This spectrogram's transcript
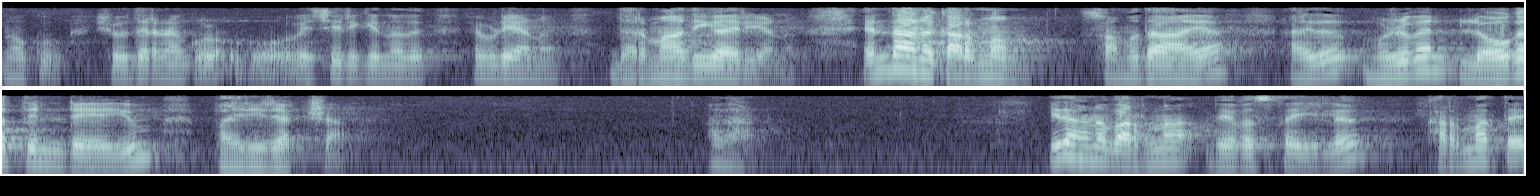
നോക്കൂ ശൂദ്രനെ വെച്ചിരിക്കുന്നത് എവിടെയാണ്? ധർമാധികാരിയാണ്. എന്താണ് കർമ്മം? സമുദായ അതായത് മുഴുവൻ ലോകത്തിന്റെയും പരിരക്ഷ. അതാണ്. ഇതാണ് വർണ വ്യവസ്ഥയിൽ കർമ്മത്തെ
